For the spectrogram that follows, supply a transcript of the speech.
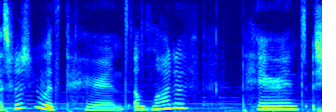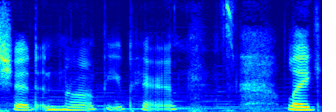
Especially with parents. A lot of parents should not be parents. like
